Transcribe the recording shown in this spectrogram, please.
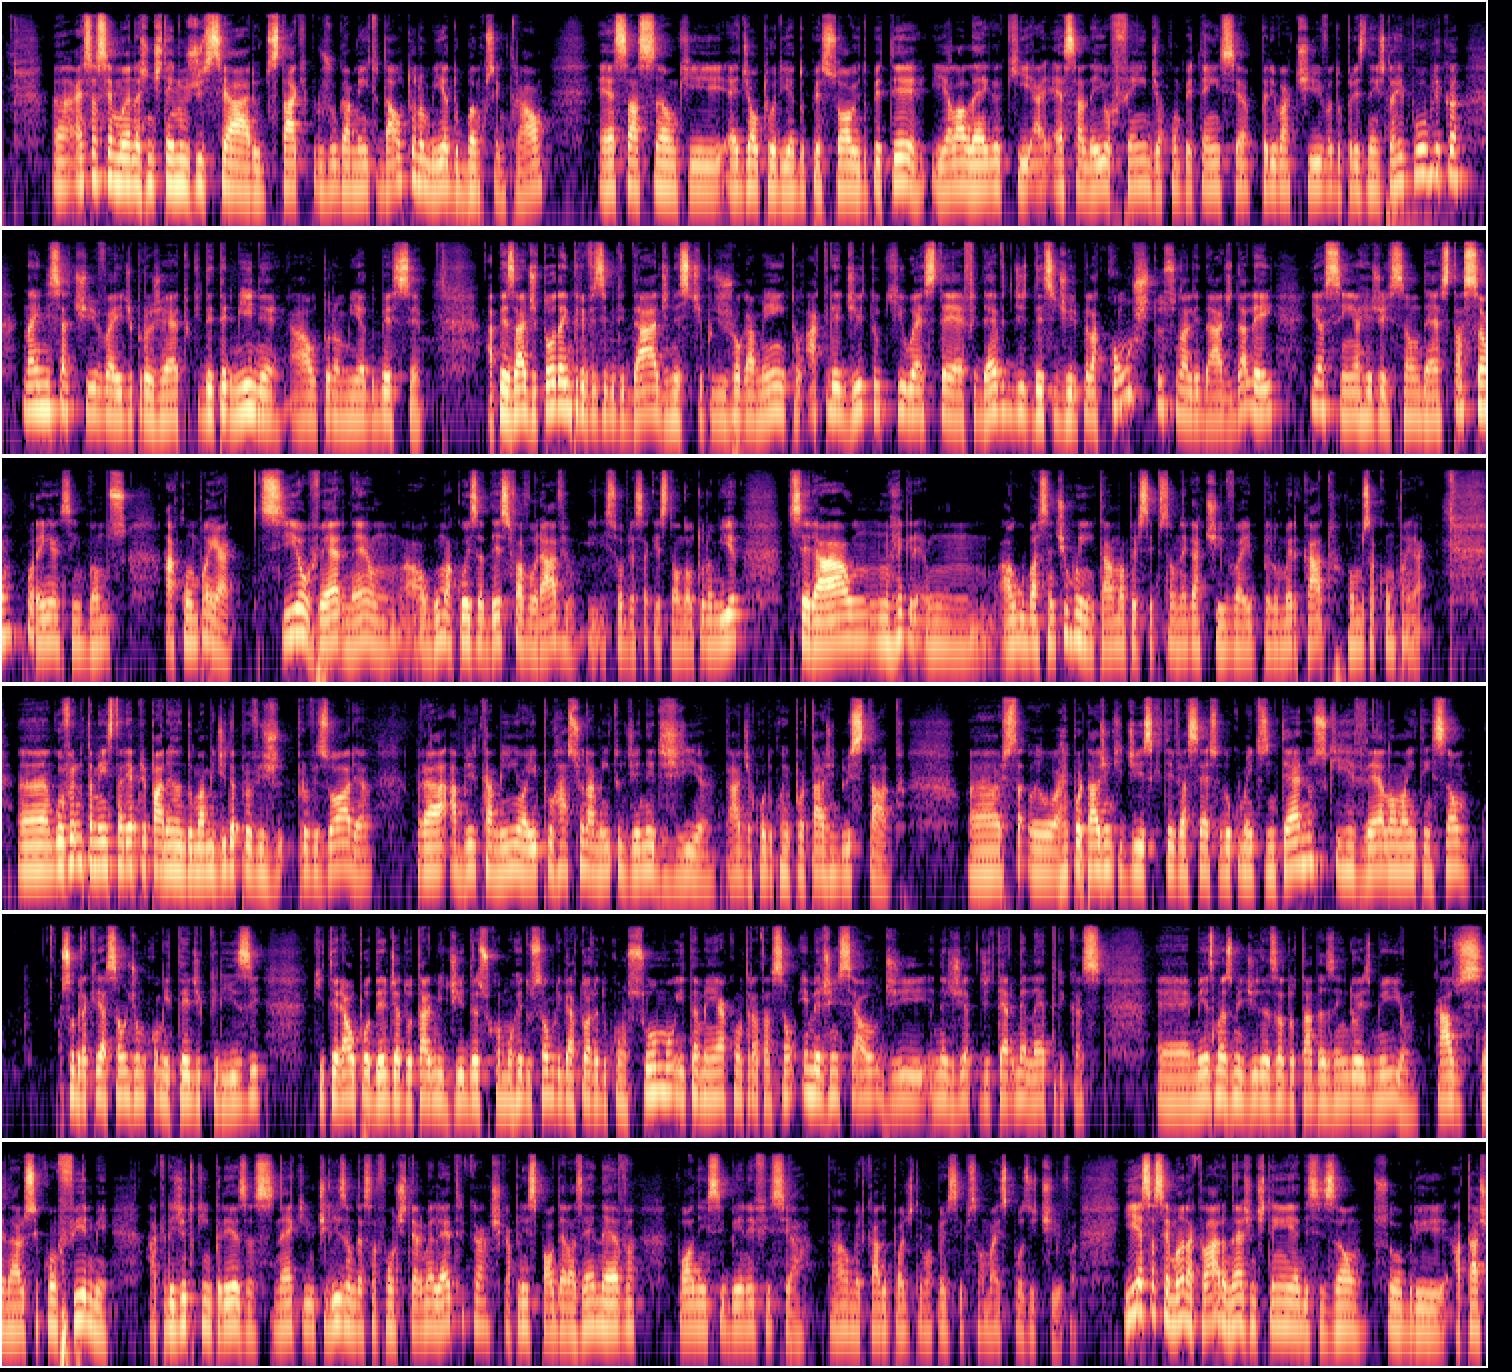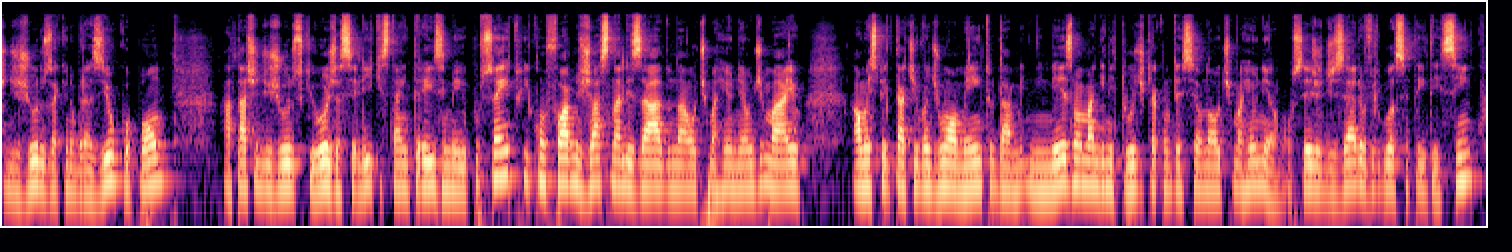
Ah, essa semana a gente tem no Judiciário destaque para o julgamento da autonomia do Banco Central. Essa ação que é de autoria do PSOL e do PT, e ela alega que essa lei ofende a competência privativa do presidente da República na iniciativa aí de projeto que determine a autonomia do BC. Apesar de toda a imprevisibilidade nesse tipo de julgamento, acredito que o STF deve decidir pela constitucionalidade da lei e assim a rejeição desta ação. Porém, assim vamos acompanhar. Se houver né, um, alguma coisa desfavorável sobre essa questão da autonomia, será um, um, um, algo bastante ruim, tá? uma percepção negativa aí pelo mercado. Vamos acompanhar. Uh, o governo também estaria preparando uma medida provisória para abrir caminho aí para o racionamento de energia, tá? de acordo com reportagem do Estado. Uh, a reportagem que diz que teve acesso a documentos internos que revelam a intenção sobre a criação de um comitê de crise que terá o poder de adotar medidas como redução obrigatória do consumo e também a contratação emergencial de energia de termoelétricas, é, mesmo as medidas adotadas em 2001. Caso esse cenário se confirme, Acredito que empresas né, que utilizam dessa fonte termoelétrica, acho que a principal delas é a Eneva, podem se beneficiar. Tá? O mercado pode ter uma percepção mais positiva. E essa semana, claro, né, a gente tem a decisão sobre a taxa de juros aqui no Brasil, Copom. A taxa de juros que hoje a Selic está em 3,5% e conforme já sinalizado na última reunião de maio, há uma expectativa de um aumento da mesma magnitude que aconteceu na última reunião, ou seja, de 0,75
